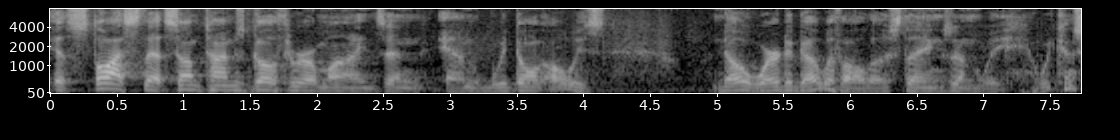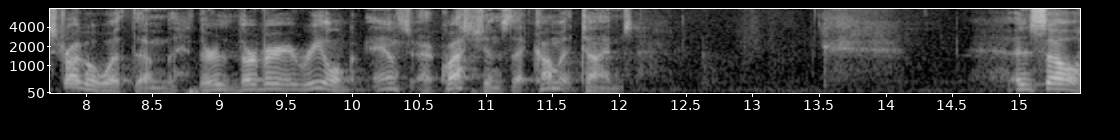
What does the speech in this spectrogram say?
it's thoughts that sometimes go through our minds, and, and we don't always know where to go with all those things, and we, we can struggle with them. They're, they're very real answer, uh, questions that come at times. And so,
